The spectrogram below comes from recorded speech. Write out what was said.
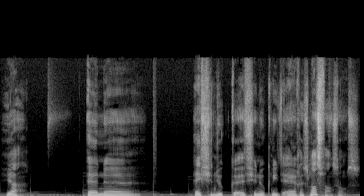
Ja. En eh heeft, Chinook, heeft Chinook niet ergens last van soms?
